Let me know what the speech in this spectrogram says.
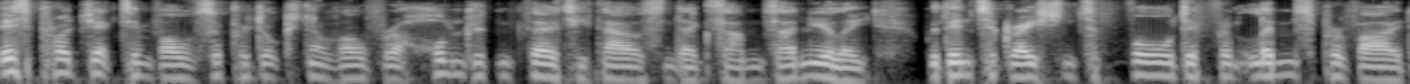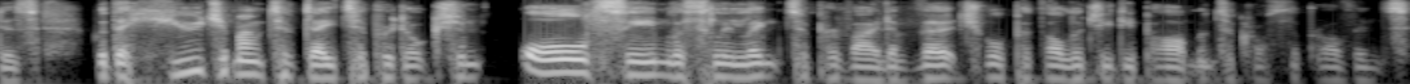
this project involves a production of over 130,000 exams annually with integration to four different LIMS providers with a huge amount of data production, all seamlessly linked to provide a virtual pathology department across the province.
